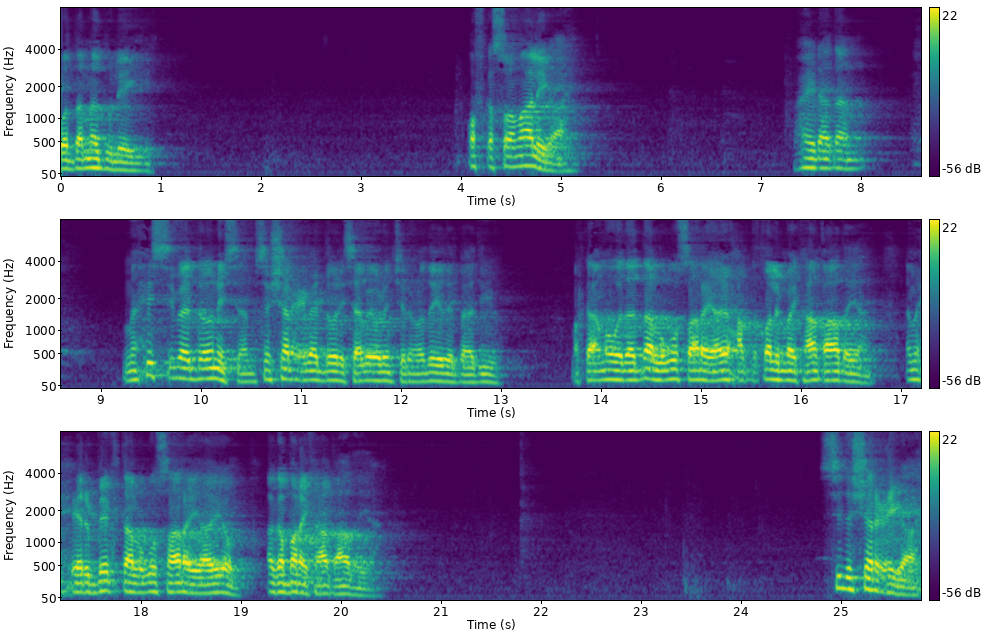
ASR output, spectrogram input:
waddanadu leeyihiin qofka soomaaliga ah waxay yidhahdaan ma xisi baad doonaysaa? Mise sharci baad doonaysaa? Bay odhan jireen odayada baadiyo. Marka ama wadaaddaa lagu saarayaayo xaqiqolin bay kaa qaadayaan. Ama xeerbeegtaa lagu saarayaayo agabaray kaa qaadayaan. Sida sharciga ah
